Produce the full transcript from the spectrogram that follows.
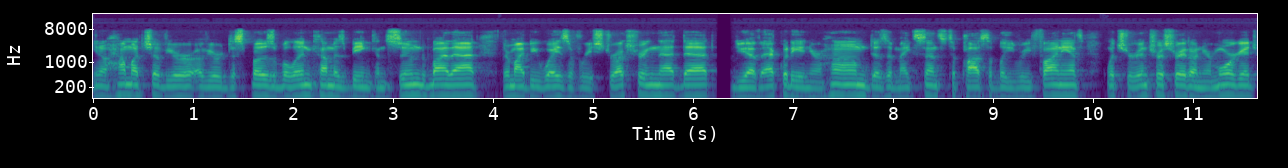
you know how much of your of your disposable income is being consumed by that? There might be ways of restructuring that debt. Do you have equity in your home? Does it make sense to possibly refinance? What's your interest rate on your mortgage?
